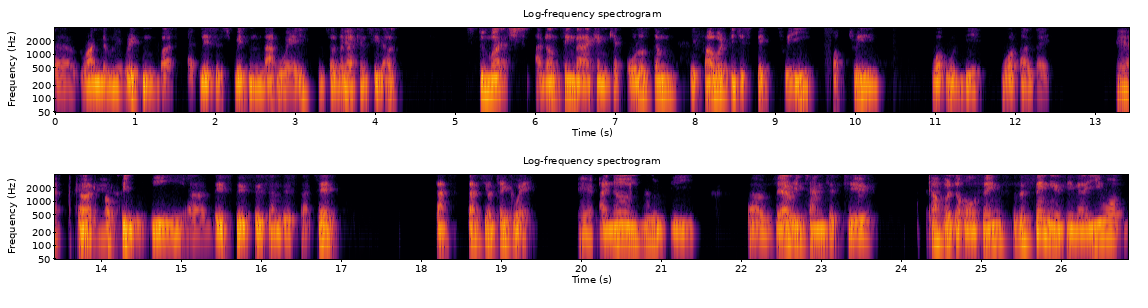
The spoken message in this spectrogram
uh, randomly written, but at least it's written that way, and so then I can see that it's too much. I don't think that I can get all of them. If I were to just pick three, top three, what would be? What are they? Yeah. Uh, yeah, the yeah. would be uh, this, this, this, and this. That's it. That's that's your takeaway. Yeah. I know you would be uh, very tempted to cover the whole thing, but the thing is, you know, you won't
